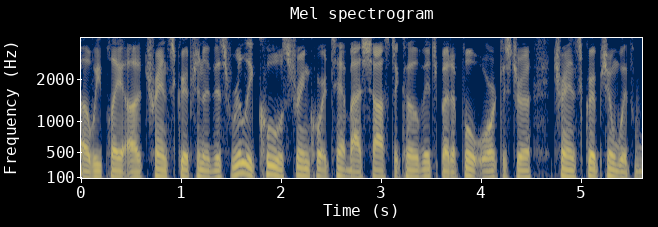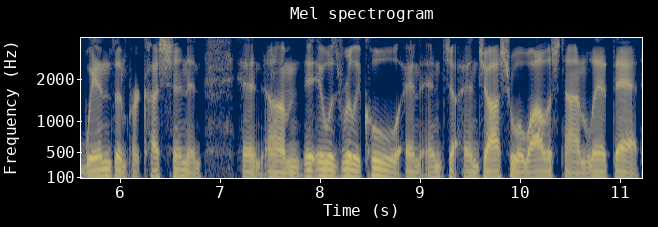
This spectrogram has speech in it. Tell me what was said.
Uh, we play a transcription of this really cool string quartet by Shostakovich, but a full orchestra transcription with winds and percussion, and and um, it, it, was really cool. And and and Joshua Weilerstein led that.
